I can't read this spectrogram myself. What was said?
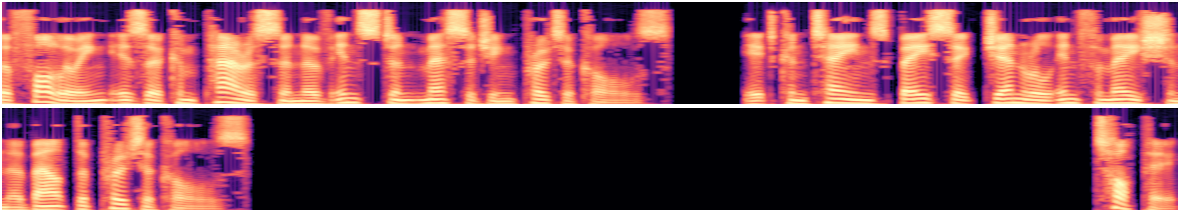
The following is a comparison of instant messaging protocols. It contains basic general information about the protocols. Topic:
